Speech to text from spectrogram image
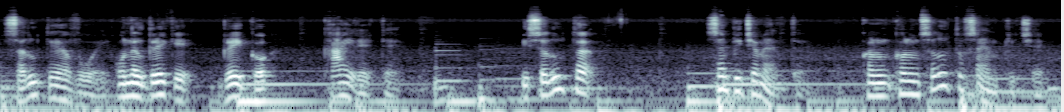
salute a voi. O nel greco, greco kairete li saluta semplicemente, con con un saluto semplice,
